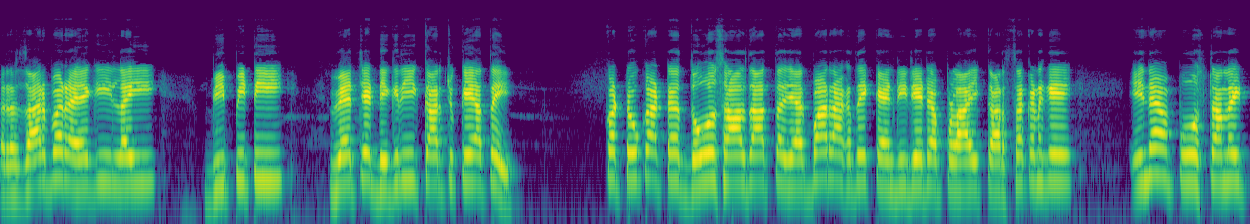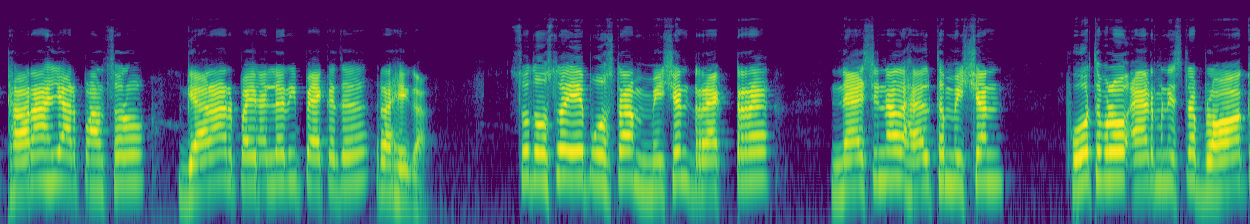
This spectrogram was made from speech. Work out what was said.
ਰਿਜ਼ਰਵ ਰਹੇਗੀ ਲਈ ਬੀਪੀਟੀ ਵਿੱਚ ਡਿਗਰੀ ਕਰ ਚੁੱਕੇ ਅਤੇ ਘੱਟੋ ਘੱਟ 2 ਸਾਲ ਦਾ ਤਜਰਬਾ ਰੱਖਦੇ ਕੈਂਡੀਡੇਟ ਅਪਲਾਈ ਕਰ ਸਕਣਗੇ। ਇਹਨਾਂ ਪੋਸਟਾਂ ਲਈ 18511 ਰੁਪਏ ਸੈਲਰੀ ਪੈਕੇਜ ਰਹੇਗਾ। ਸੋ ਦੋਸਤੋ, ਇਹ ਪੋਸਟਾਂ mission director, national health mission fourth floor administer block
